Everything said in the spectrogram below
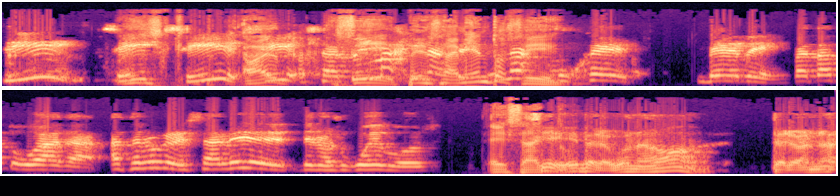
Sí, sí, sí, ver, sí. O sea, tú sí, pensamiento una sí. mujer bebe, va tatuada, hace lo que le sale de, de los huevos. Exacto. Sí, pero bueno, pero no,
